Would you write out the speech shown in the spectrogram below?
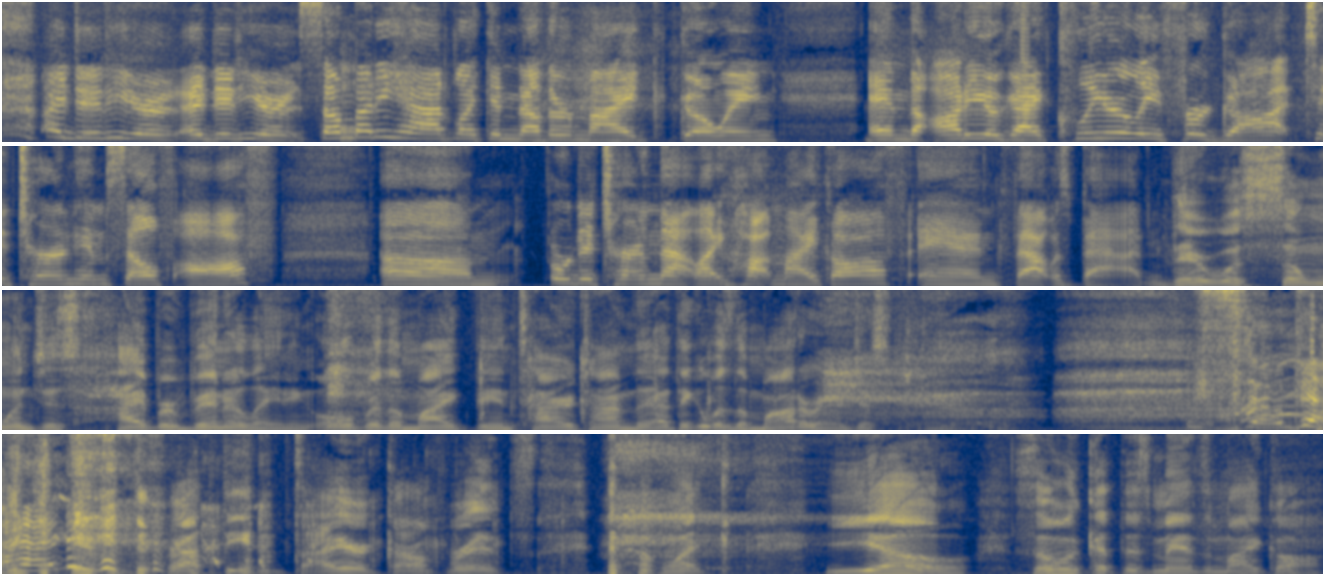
I did hear it. I did hear it. Somebody had like another mic going, and the audio guy clearly forgot to turn himself off, um, or to turn that like hot mic off, and that was bad. there was someone just hyperventilating over the mic the entire time. I think it was the moderator just So bad. throughout the entire conference. I'm like, yo, someone cut this man's mic off.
